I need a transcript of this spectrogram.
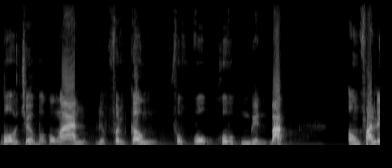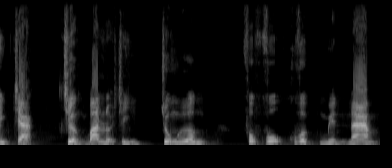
Bộ trưởng Bộ Công an được phân công phục vụ khu vực miền Bắc, ông Phan Đình Trạc, trưởng ban nội chính Trung ương phục vụ khu vực miền Nam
